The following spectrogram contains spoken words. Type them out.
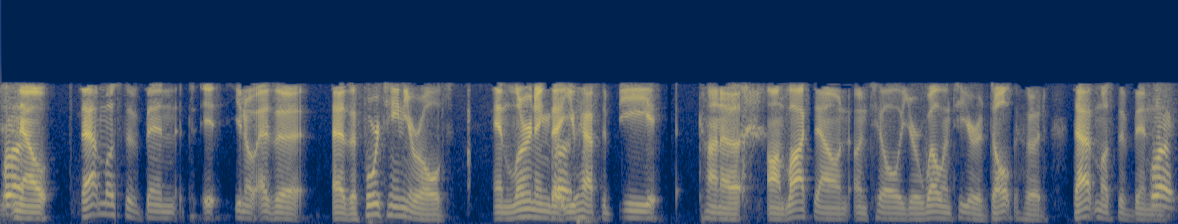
Right. Now that must have been, it, you know, as a as a 14 year old and learning that Right. you have to be kind of on lockdown until you're well into your adulthood. That must have been Right.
